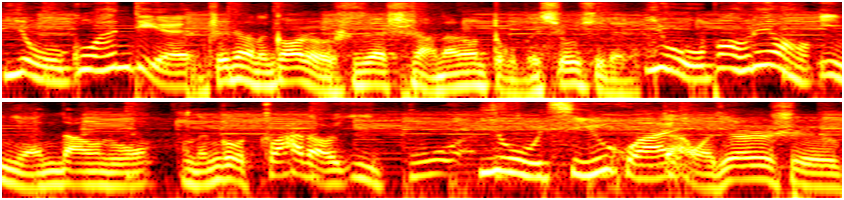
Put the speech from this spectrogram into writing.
有观点，真正的高手是在市场当中懂得休息的人。有爆料，一年当中能够抓到一波。有情怀，但我今儿是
